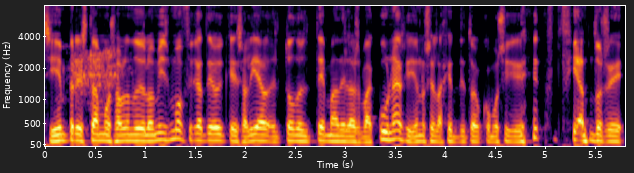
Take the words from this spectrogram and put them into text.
Siempre estamos hablando de lo mismo. Fíjate hoy que salía todo el tema de las vacunas, y yo no sé la gente todo cómo sigue fiándose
